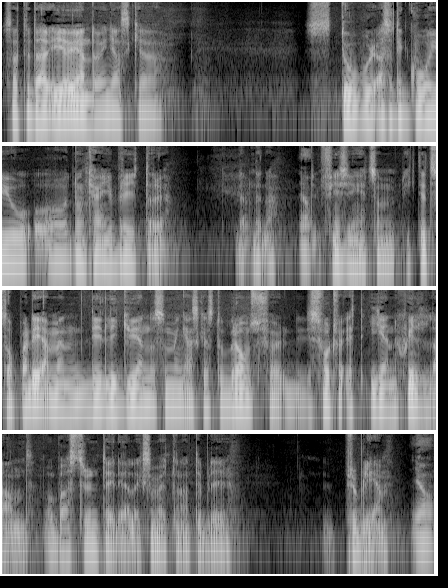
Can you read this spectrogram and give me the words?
Så att det där är ju ändå en ganska stor, alltså det går ju och de kan ju bryta det, länderna. Ja. Det finns ju inget som riktigt stoppar det, men det ligger ju ändå som en ganska stor broms för, det är svårt för ett enskilt land att bara strunta i det liksom, utan att det blir problem. Ja.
